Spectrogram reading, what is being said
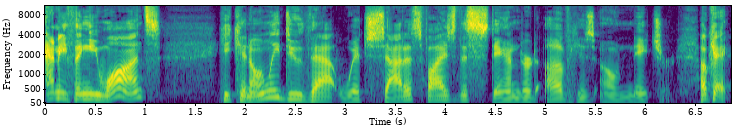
anything he wants. He can only do that which satisfies the standard of his own nature. Okay,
